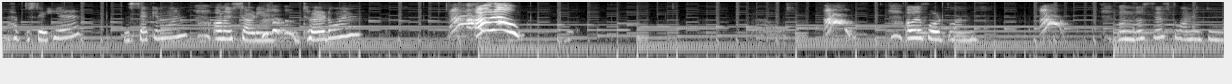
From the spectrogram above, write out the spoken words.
I have to stay here. The second one. Oh no, it's starting. Third one. Oh Oh, the fourth one. Oh! And the fifth one, I think.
